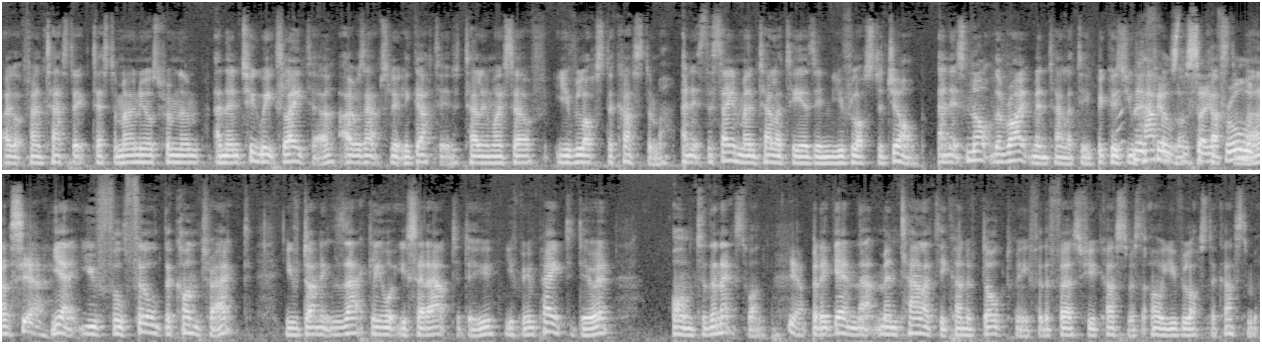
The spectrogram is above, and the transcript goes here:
I got fantastic testimonials from them, and then two weeks later, I was absolutely gutted, telling myself, "You've lost a customer," and it's the same mentality as in you've lost a job, and it's not the right mentality because you It haven't feels the lost same a for all of us, yeah. Yeah, you've fulfilled the contract. You've done exactly what you set out to do. You've been paid to do it. On to the next one. Yeah. But again, that mentality kind of dogged me for the first few customers. Oh, you've lost a customer.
